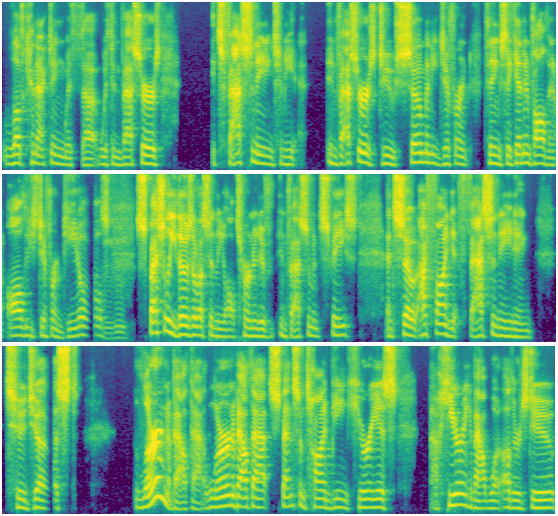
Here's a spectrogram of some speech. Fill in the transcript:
Love connecting with uh, with investors. It's fascinating to me. Investors do so many different things. They get involved in all these different deals, mm-hmm. especially those of us in the alternative investment space. And so I find it fascinating to just learn about that, learn about that, spend some time being curious, uh, hearing about what others do,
